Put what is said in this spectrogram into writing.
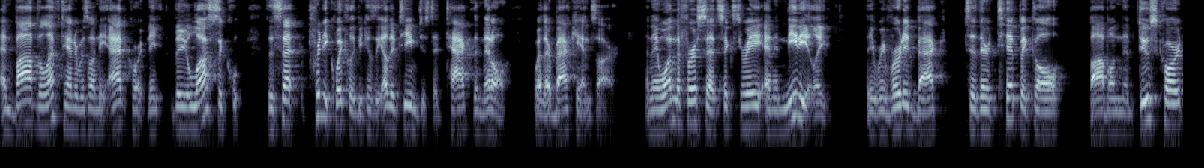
and Bob, the left hander, was on the ad court. They, they lost the, the set pretty quickly because the other team just attacked the middle where their backhands are. And they won the first set 6 3, and immediately they reverted back to their typical Bob on the deuce court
